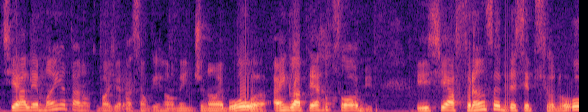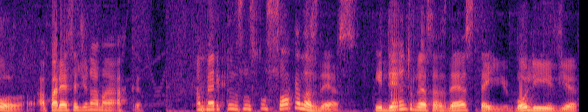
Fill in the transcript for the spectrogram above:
Se a Alemanha está com uma geração que realmente não é boa, a Inglaterra sobe. E se a França decepcionou, aparece a Dinamarca. A América do Sul são só aquelas 10. E dentro dessas 10 tem Bolívia,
